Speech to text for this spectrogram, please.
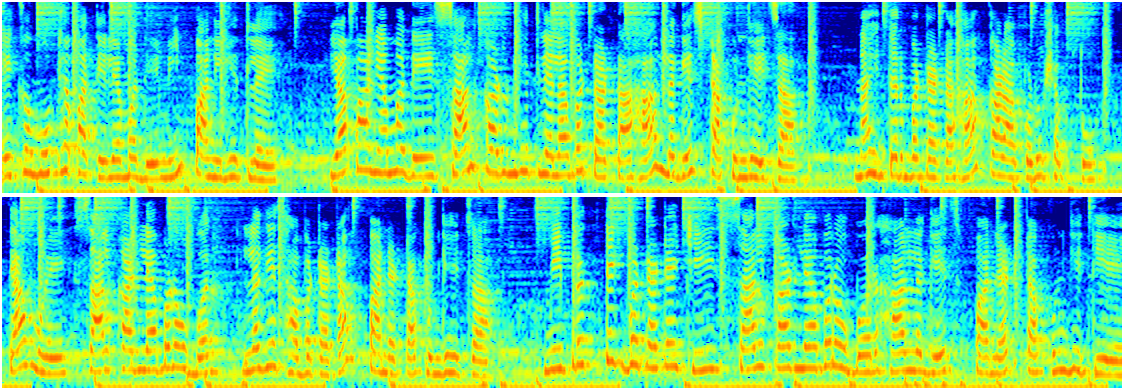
एका मोठ्या पातेल्यामध्ये मी पाणी घेतलंय. या पाण्यामध्ये साल काढून घेतलेला बटाटा हा लगेच टाकून घ्यायचा. नाहीतर बटाटा हा काळा पडू शकतो. त्यामुळे साल काढल्याबरोबर लगेच हा बटाटा पाण्यात टाकून घ्यायचा. मी प्रत्येक बटाट्याची साल काढल्याबरोबर हा लगेच पाण्यात टाकून घेते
